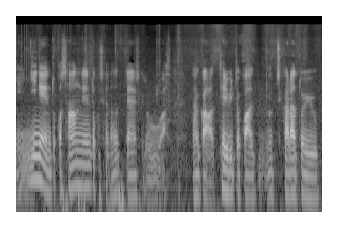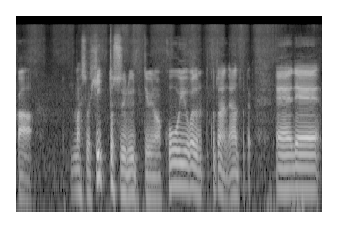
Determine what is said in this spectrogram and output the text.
2年とか3年とかしか経ってないですけどうわなんかテレビとかの力というかまあそうヒットするっていうのはこういうことことなんだなと思って、えー、で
